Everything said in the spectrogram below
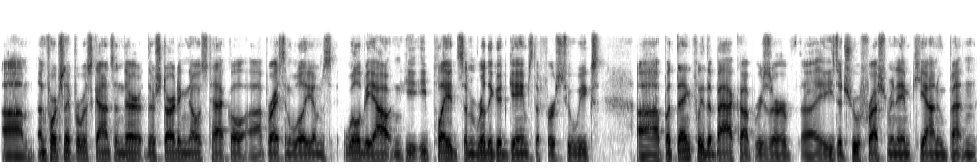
Um, unfortunately for Wisconsin, their their starting nose tackle uh, Bryson Williams will be out, and he he played some really good games the first two weeks. Uh, but thankfully, the backup reserve, uh, he's a true freshman named Keanu Benton,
